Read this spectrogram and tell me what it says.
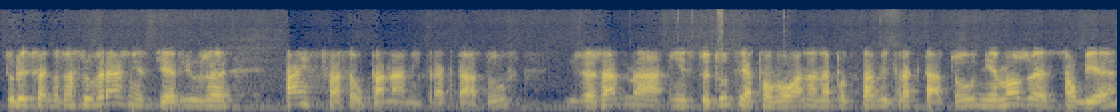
który swego czasu wyraźnie stwierdził, że państwa są panami traktatów i że żadna instytucja powołana na podstawie traktatu nie może sobie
